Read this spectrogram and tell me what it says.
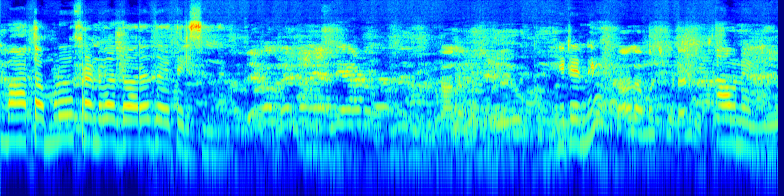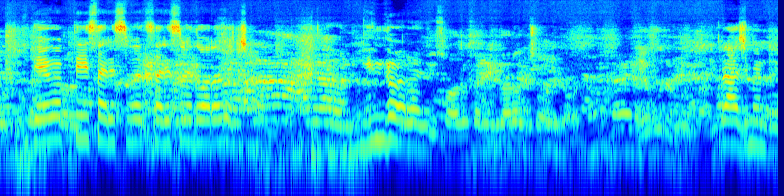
మా తమ్ముడు ఫ్రెండ్ వారి ద్వారా తెలిసింది. ఏంటండి? కాల్ అమర్చుకోవడానికి వచ్చారు. అవునండి. దేవప్తి సరస్వ సరస్వ ద్వారా ఊరు? రాజమండ్రి.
